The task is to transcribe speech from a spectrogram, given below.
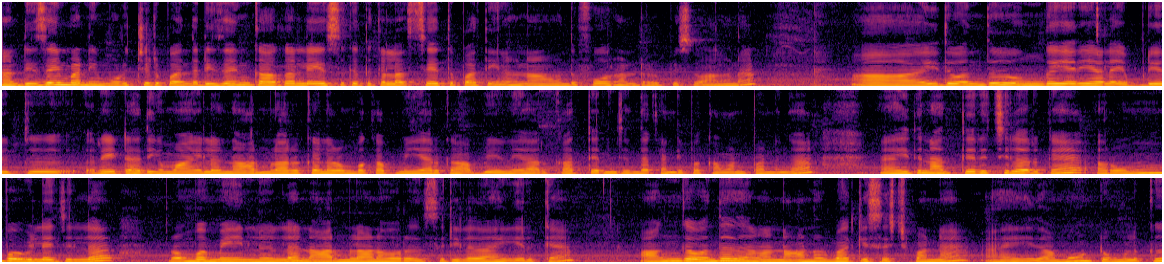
நான் டிசைன் பண்ணி முடிச்சுட்டு இப்போ இந்த டிசைனுக்காக லேஸுக்கு இதுக்கெல்லாம் சேர்த்து பார்த்தீங்கன்னா நான் வந்து ஃபோர் ஹண்ட்ரட் ருபீஸ் வாங்கினேன். இது வந்து உங்கள் ஏரியாவில் எப்படி இருக்குது ரேட் அதிகமாக இல்லை நார்மலாக இருக்கா? இல்லை ரொம்ப கம்மியாக இருக்கா? அப்படின்னு யாருக்கா தெரிஞ்சிருந்தால் கண்டிப்பாக கமெண்ட் பண்ணுங்கள் இது நான் திருச்சியில் இருக்கேன். ரொம்ப வில்லேஜில் ரொம்ப மெயினில் இல்லை நார்மலான ஒரு சிட்டியில் தான் இருக்கேன். அங்கே வந்து நான் நானூறுபாய்க்கு ஸ்டிச் பண்ணேன். இது அமௌண்ட் உங்களுக்கு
